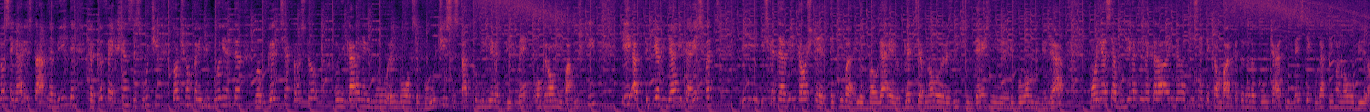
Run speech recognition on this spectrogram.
но сега ви оставям да видите какъв екшен се случи точно преди бурята в Гърция. Просто уникален риболов се получи. С татко ви ги разбихме, огромни бабушки. И ако такива видеа ви харесват, и искате да видите още такива и от България, и от Гърция, много различни интересни риболовни видеа, може да се абонирате за канала и да натиснете камбанката, за да получавате известие, когато има ново видео.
